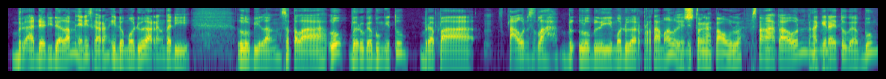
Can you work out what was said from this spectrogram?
berada di dalamnya nih sekarang Indomodular yang tadi lo bilang setelah lo baru gabung itu berapa tahun setelah be- lo beli modular pertama lo ya? Dit? Setengah tahun lah. Setengah tahun akhirnya itu gabung.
